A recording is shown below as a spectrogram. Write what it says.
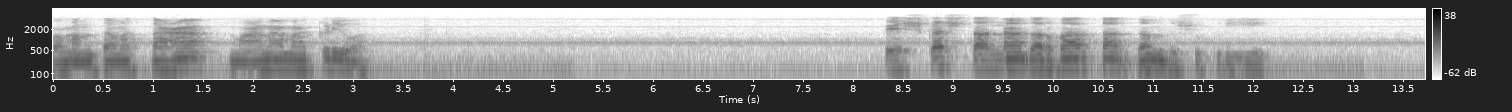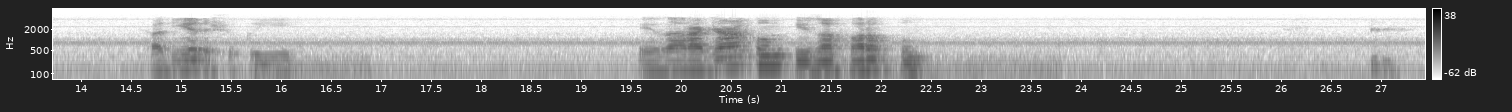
فمن تمتع معنا ما کړی و پیشکش تا الله دربار تا دند شکری هدیه د شکری اذا رجعتم اذا فرغتم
